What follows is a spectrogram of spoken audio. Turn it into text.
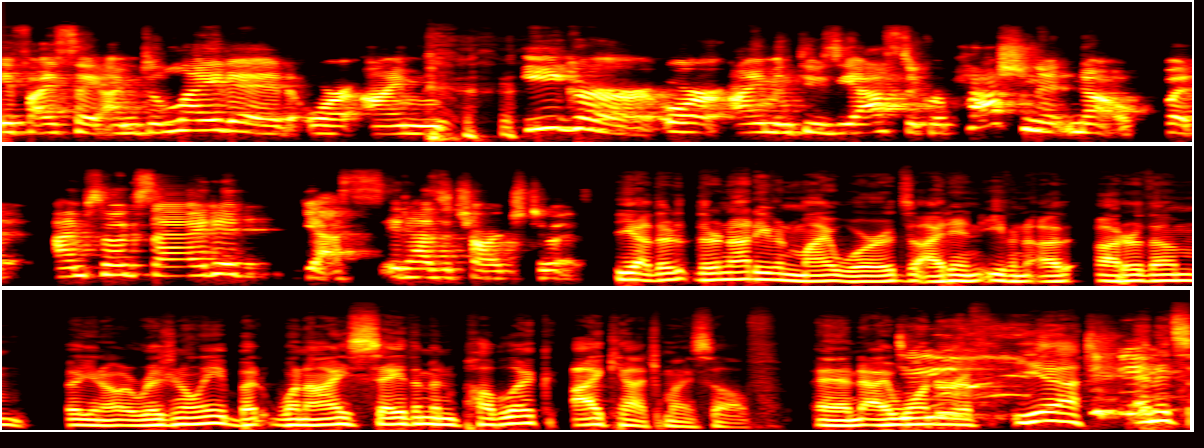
if I say I'm delighted or I'm eager or I'm enthusiastic or passionate, no. But I'm so excited. Yes, it has a charge to it. Yeah, they're they're not even my words. I didn't even utter them, uh, you know, originally. But when I say them in public, I catch myself, and I Do wonder you? if yeah, and it's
